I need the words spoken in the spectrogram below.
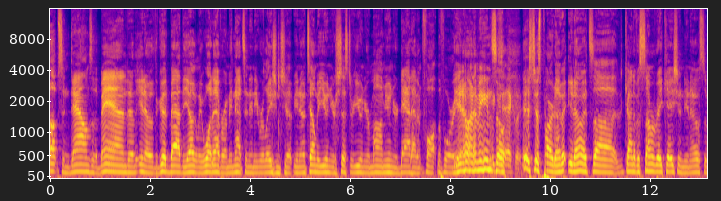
ups and downs of the band and you know the good bad the ugly whatever. I mean that's in any relationship you know. Tell me you and your sister you and your mom you and your dad haven't fought before you Yeah, know what i mean? So it's just part of it you know. It's uh kind of a summer vacation you know so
